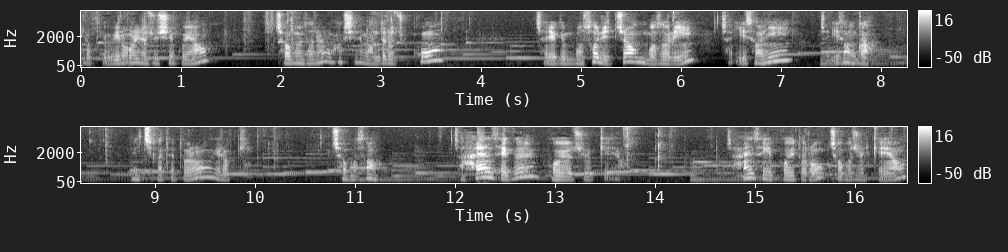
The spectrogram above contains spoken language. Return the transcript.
이렇게 위로 올려 주시고요. 접은 선을 확실히 만들어 주고 자, 여기 모서리 있죠? 모서리. 자, 이 선이 자, 이 선과 위치가 되도록 이렇게 접어서 자, 하얀색을 보여줄게요. 자, 하얀색이 보이도록 접어줄게요.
